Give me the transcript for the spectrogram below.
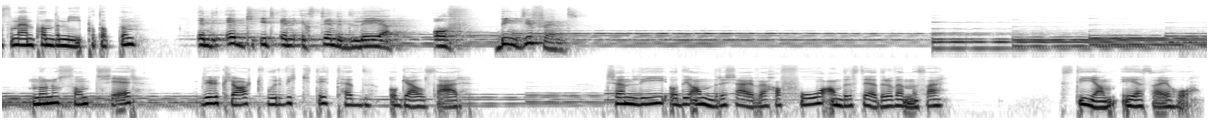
Også med en pandemi på toppen. Når noe sånt skjer, blir det klart hvor viktig Ted og Gals er. Chen Li og de andre skeive har få andre steder å vende seg. Stian i SAIH.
